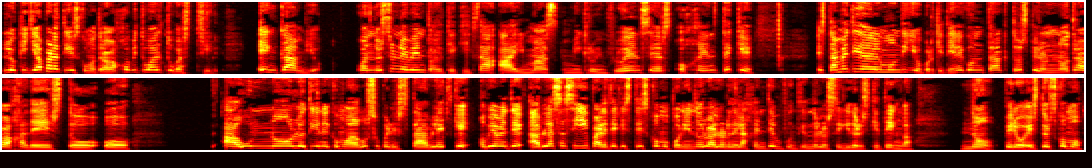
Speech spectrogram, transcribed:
lo que ya para ti es como trabajo habitual, tú vas chill. En cambio, cuando es un evento al que quizá hay más microinfluencers o gente que está metida en el mundillo porque tiene contactos, pero no trabaja de esto o aún no lo tiene como algo súper estable. Es que obviamente hablas así y parece que estés como poniendo el valor de la gente en función de los seguidores que tenga. No, pero esto es como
